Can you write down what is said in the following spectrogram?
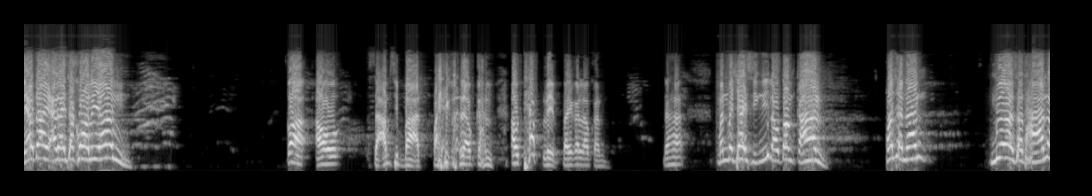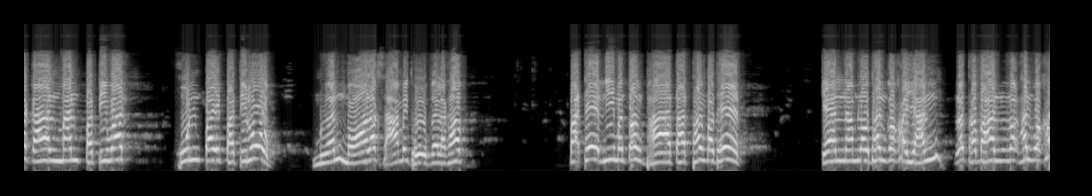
แล้วได้อะไรสักข้อหรือยัง ก็เอาสามสิบบาทไปก็แล้วกัน เอาแท็บเล็ตไปก็แล้วกันนะฮะมันไม่ใช่สิ่งที่เราต้องการ เพราะฉะนั้นเมื่อสถานการณ์มันปฏิวัติ คุณไปปฏิรูป เหมือนหมอรักษาไม่ถูกนั่นแหละครับ ประเทศนี้มันต้องผ่าตัดทั้งประเทศ แกนนำเราท่านก็ขยัน รัฐบาลเราท่านก็ข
